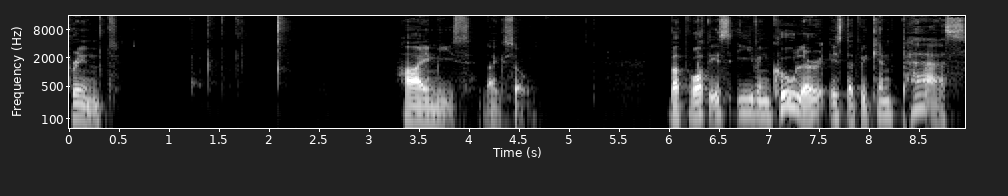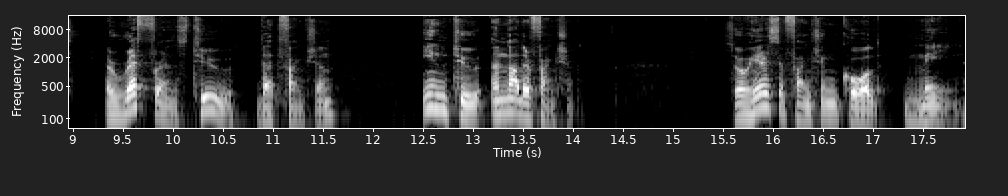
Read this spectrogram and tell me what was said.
print hi me's like so. But what is even cooler is that we can pass a reference to that function into another function. So here's a function called main.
